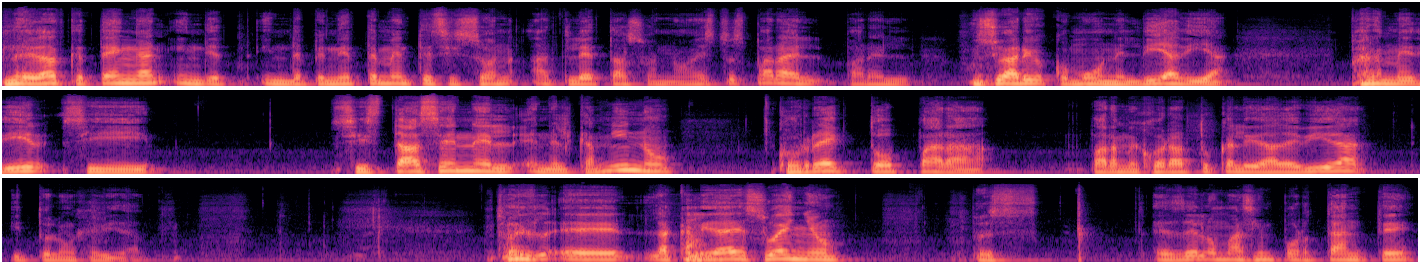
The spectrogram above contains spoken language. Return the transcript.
la edad que tengan, independientemente si son atletas o no. Esto es para el, para el usuario común, el día a día, para medir si, si estás en el, en el camino correcto para, para mejorar tu calidad de vida y tu longevidad. Entonces, eh, la calidad de sueño, pues, es de lo más importante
